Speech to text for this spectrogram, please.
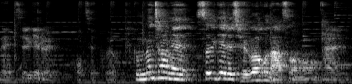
네 쓸개를 없앴고요 그럼 맨 처음에 쓸개를 제거하고 나서 네.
